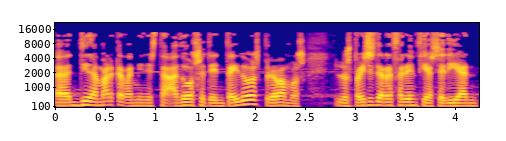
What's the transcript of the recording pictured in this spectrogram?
eh, Dinamarca también está a 2,72, pero vamos, los países de referencia serían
